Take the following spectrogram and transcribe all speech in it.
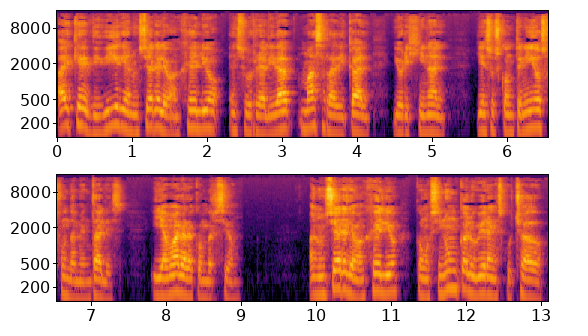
Hay que vivir y anunciar el Evangelio en su realidad más radical y original y en sus contenidos fundamentales, y llamar a la conversión. Anunciar el Evangelio como si nunca lo hubieran escuchado,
